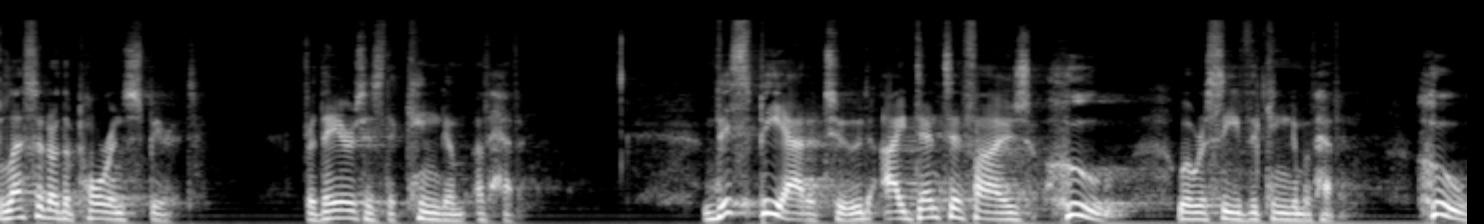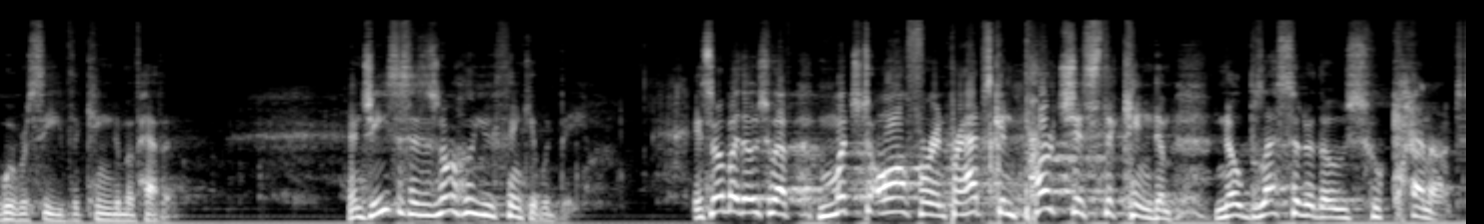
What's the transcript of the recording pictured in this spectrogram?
Blessed are the poor in spirit, for theirs is the kingdom of heaven. This beatitude identifies who will receive the kingdom of heaven. Who will receive the kingdom of heaven? And Jesus says it's not who you think it would be. It's not by those who have much to offer and perhaps can purchase the kingdom. No, blessed are those who cannot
